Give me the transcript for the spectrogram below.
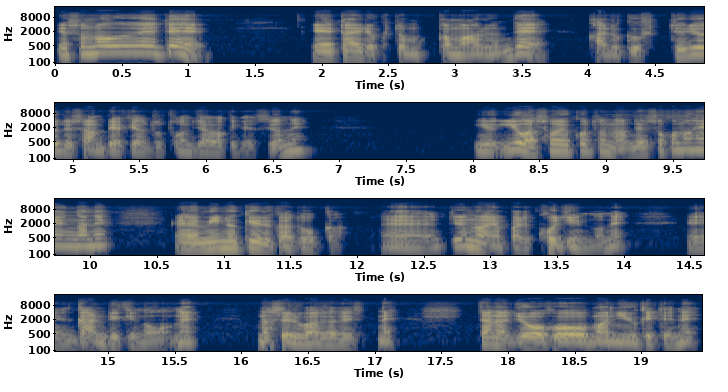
で、その上で、えー、体力とかもあるんで、軽く振ってるようで300ヤード飛んじゃうわけですよね。要はそういうことなんで、そこの辺がね、えー、見抜けるかどうか、えー、っていうのはやっぱり個人のね、えー、眼力のね、なせる技ですね。ただ情報を真に受けてね、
